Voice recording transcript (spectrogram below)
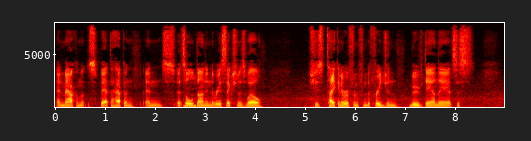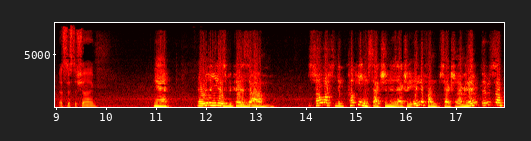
and Malcolm that's about to happen, and it's all Mhm. done in the rear section as well. She's taken everything from the fridge and moved down there. It's just, it's just a shame. Yeah, it really is because um, so much of the cooking section is actually in the front section. I mean, there, there was a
